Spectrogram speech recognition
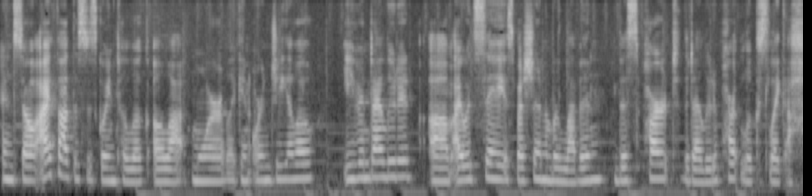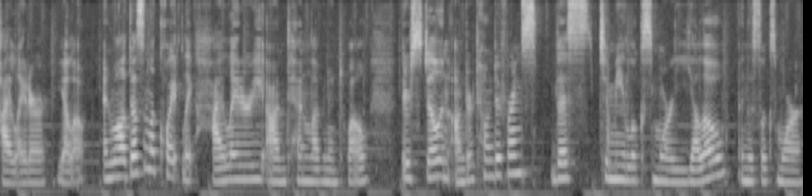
And so I thought this was going to look a lot more like an orangey yellow, even diluted. Um, I would say, especially number 11, this part, the diluted part, looks like a highlighter yellow. And while it doesn't look quite like highlightery on 10, 11, and 12, there's still an undertone difference. This to me looks more yellow and this looks more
